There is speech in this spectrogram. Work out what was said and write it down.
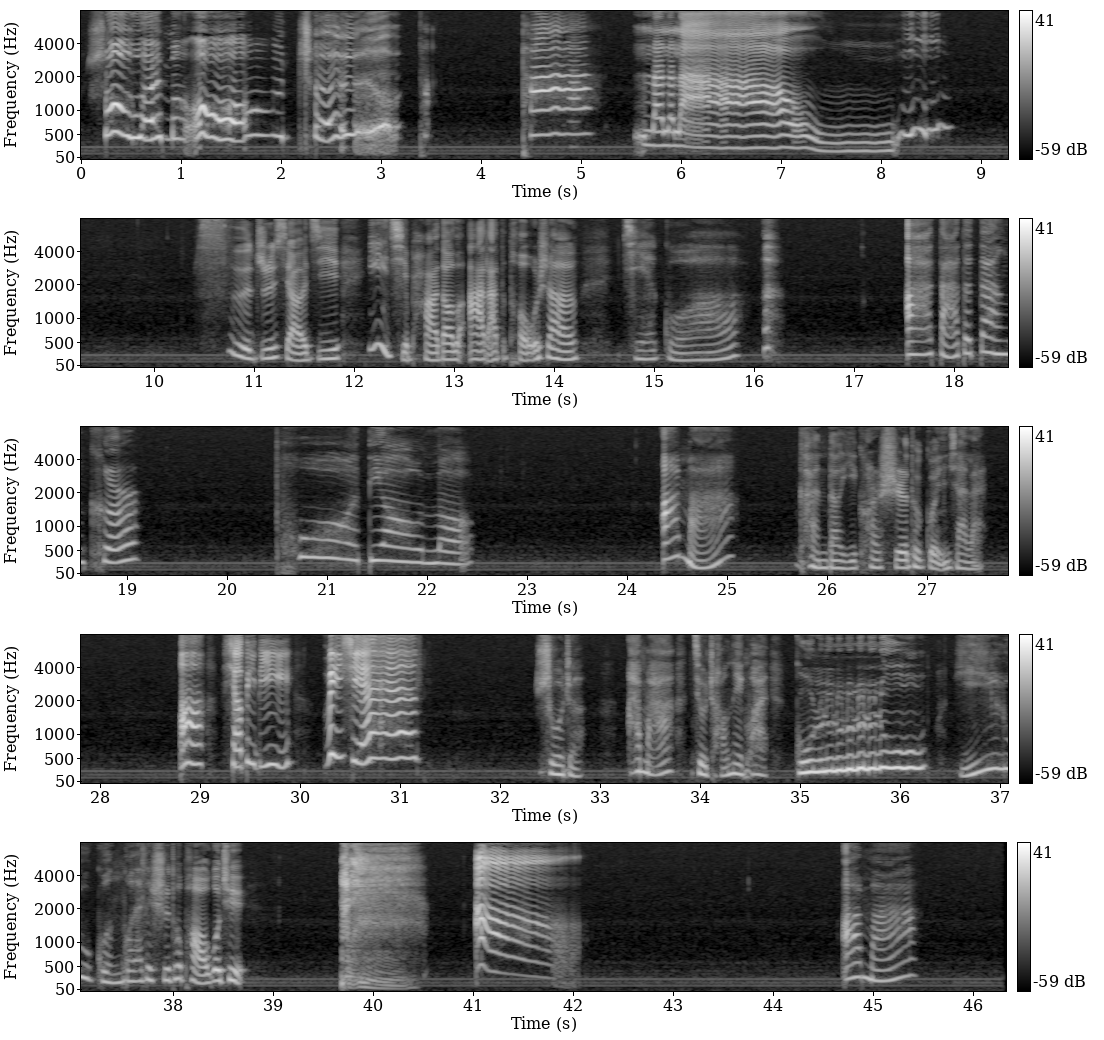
上来嘛！啊，沉，啪啪，啦啦啦！呜！四只小鸡一起爬到了阿达的头上，结果阿达的蛋壳破掉了。阿麻。看到一块石头滚下来，啊，小弟弟，危险！说着，阿麻就朝那块咕噜噜噜噜噜噜噜一路滚过来的石头跑过去。啪啦！啊！阿麻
